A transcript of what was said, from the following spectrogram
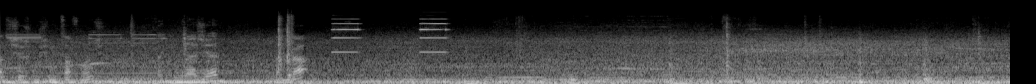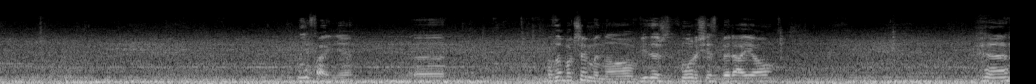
a tu się już musimy cofnąć w takim razie. Dobra. No i fajnie. E, No zobaczymy, no. Widzę, że chmury się zbierają. E,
